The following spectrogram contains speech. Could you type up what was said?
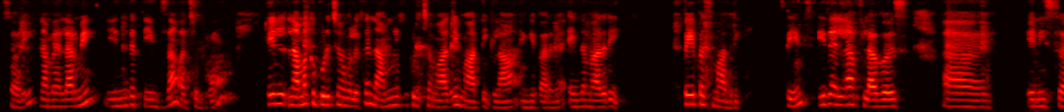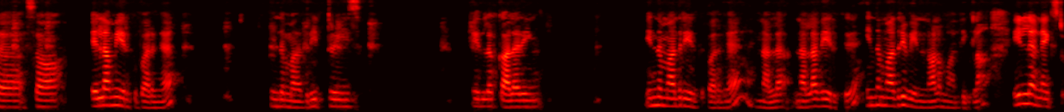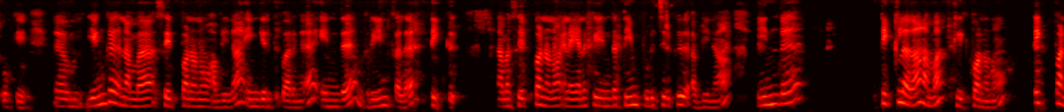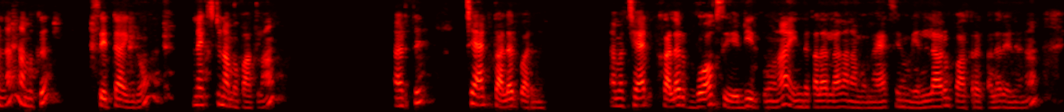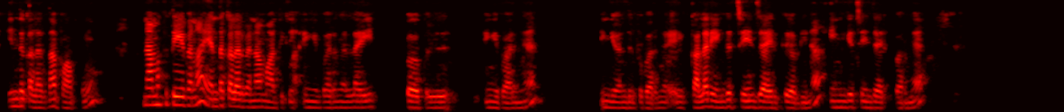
சாரி நம்ம எல்லாருமே இந்த தீம்ஸ் தான் வச்சுருப்போம். இல் நமக்கு பிடிச்சவங்களுக்கு நம்மளுக்கு பிடிச்ச மாதிரி மாற்றிக்கலாம் இங்கே பாருங்கள் இந்த மாதிரி பேப்பர்ஸ் மாதிரி தீம்ஸ் இதெல்லாம் ஃப்ளவர்ஸ் எனி சா எல்லாமே இருக்குது பாருங்கள் இந்த மாதிரி ட்ரீஸ் இதில் கலரிங் இந்த மாதிரி இருக்குது பாருங்கள் நல்லா நல்லாவே இருக்குது இந்த மாதிரி வேணும்னாலும் மாற்றிக்கலாம் இல்லை நெக்ஸ்ட் ஓகே எங்கே நம்ம செட் பண்ணணும் அப்படின்னா இங்கே இருக்குது பாருங்கள் இந்த க்ரீன் கலர் டிக்கு நம்ம செட் பண்ணணும். ஏன்னா எனக்கு இந்த தீம் பிடிச்சிருக்கு அப்படின்னா இந்த டிக்கில் தான் நம்ம கிளிக் பண்ணணும். டிக் பண்ணால் நமக்கு செட் ஆகிடும் நெக்ஸ்ட் நம்ம பார்க்கலாம். அடுத்து சேட் கலர் பாருங்கள் நம்ம சேட் கலர் பாக்ஸ் எப்படி இருக்கும்னா இந்த கலரில் தான் நம்ம மேக்ஸிமம் எல்லாரும் பார்க்குற கலர் என்னென்னா இந்த கலர் தான் பார்ப்போம். நமக்கு தேவைன்னா எந்த கலர் வேணால் மாற்றிக்கலாம் இங்கே பாருங்கள் லைட் பர்பிள் இங்கே பாருங்கள் இங்கே வந்திருக்கு பாருங்கள் கலர் எங்கே சேஞ்ச் ஆயிருக்கு அப்படின்னா இங்கே சேஞ்ச் ஆயிருக்கு பாருங்கள்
